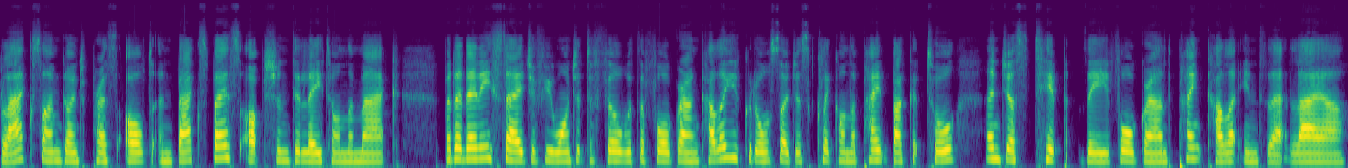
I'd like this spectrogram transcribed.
black so I'm going to press Alt and Backspace, Option Delete on the Mac. But at any stage, if you wanted to fill with the foreground color, you could also just click on the paint bucket tool and just tip the foreground paint color into that layer.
